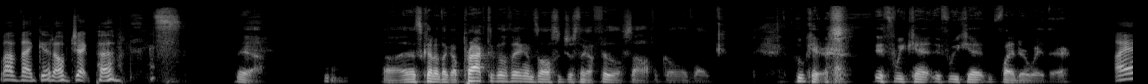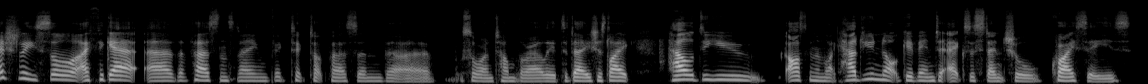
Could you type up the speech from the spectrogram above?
Love that good object permanence. Yeah. Uh, and it's kind of like a practical thing, and it's also just like a philosophical of like, who cares if we can't if we can't find our way there. I actually saw, I forget uh, the person's name, big TikTok person, but uh, saw on Tumblr earlier today. She's like, how do you, asking them, like, how do you not give in to existential crises?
